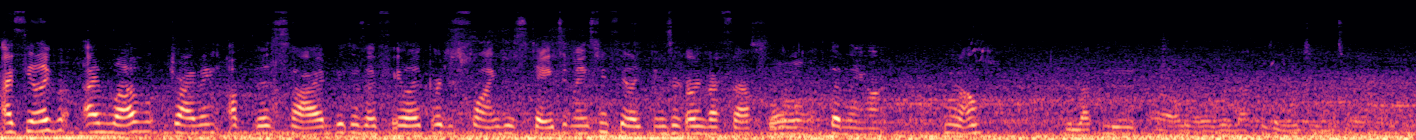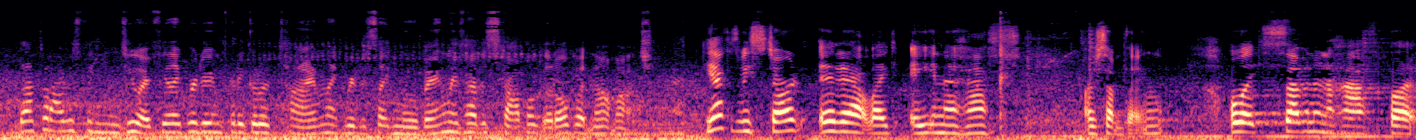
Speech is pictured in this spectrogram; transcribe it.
I feel like I love driving up this side because I feel like we're just flying to the States. It makes me feel like things are going by faster than they are. You know? We're luckily, uh, we're lucky the roads in today. That's what I was thinking too. I feel like we're doing pretty good with time. Like we're just like moving. We've had to stop a little, but not much. Yeah, because we started at like eight and a half or something. Well, like seven and a half, but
